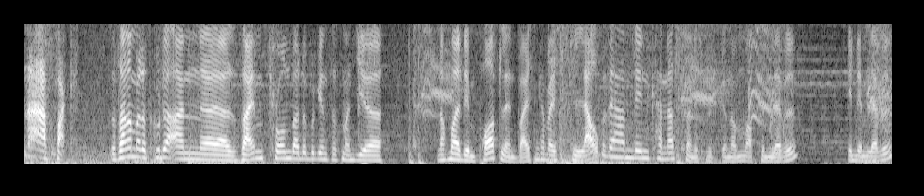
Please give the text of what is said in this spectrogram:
Na, fuck. Das war nochmal das Gute an äh, seinem Throneblood übrigens, dass man hier nochmal dem Portal entweichen kann, weil ich glaube, wir haben den Kanaster nicht mitgenommen auf dem Level. In dem Level.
